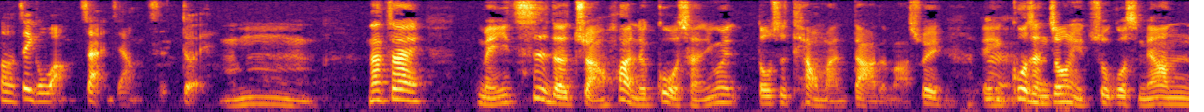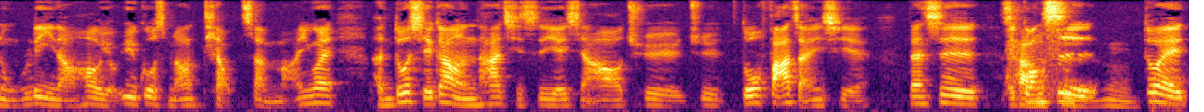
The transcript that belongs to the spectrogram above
呃这个网站这样子。对，嗯，那在每一次的转换的过程，因为都是跳蛮大的嘛，所以诶、嗯、过程中你做过什么样的努力，然后有遇过什么样的挑战嘛？因为很多斜杠人他其实也想要去去多发展一些。但是光是嗯，对，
